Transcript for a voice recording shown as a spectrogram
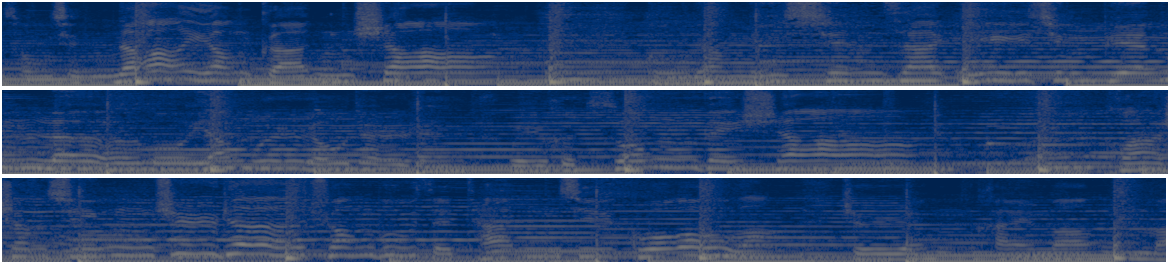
从前那样感伤。姑娘，你现在已经变了模样，温柔的人为何总悲伤？画上精致的妆，不再谈起过往，这人海茫茫，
